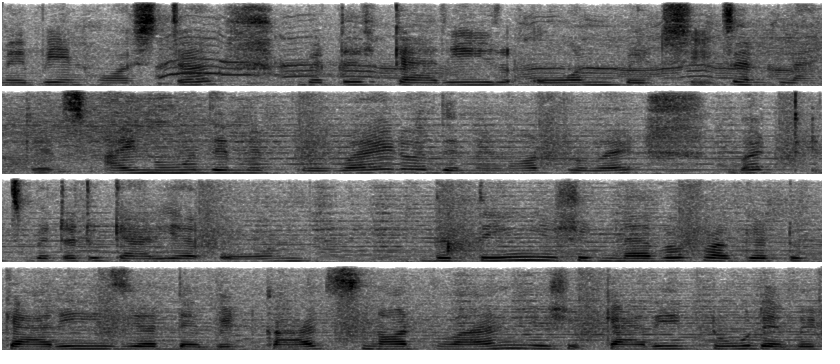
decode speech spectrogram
maybe in hostel. Better carry your own bed sheets and blankets. I know they may provide or they may not provide but it's better to carry your own. The thing you should never forget to carry is your debit cards not one. You should carry two debit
